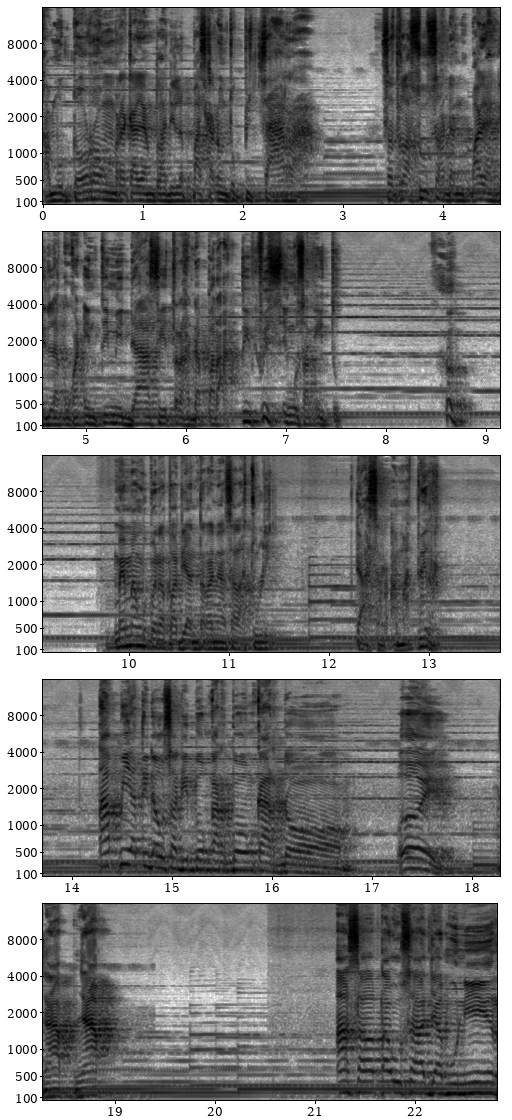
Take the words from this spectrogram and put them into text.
kamu dorong mereka yang telah dilepaskan untuk bicara. Setelah susah dan payah dilakukan intimidasi terhadap para aktivis ingusan itu. Huh. Memang beberapa di antaranya salah culik. Dasar amatir. Tapi ya tidak usah dibongkar-bongkar dong. Woi, nyap-nyap. Asal tahu saja Munir,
